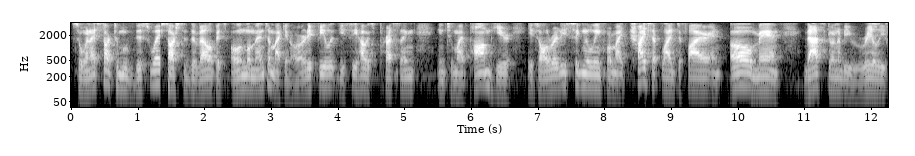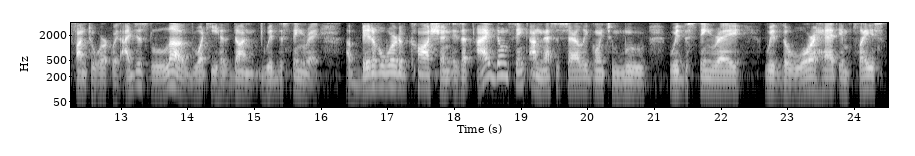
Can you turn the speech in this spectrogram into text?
So when I start to move this way, it starts to develop its own momentum. I can already feel it. You see how it's pressing into my palm here. It's already signaling for my tricep line to fire and oh man, that's going to be really fun to work with. I just love what he has done with the Stingray. A bit of a word of caution is that I don't think I'm necessarily going to move with the Stingray with the warhead in place.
